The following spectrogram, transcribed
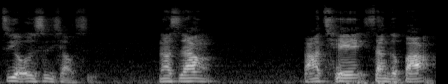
只有二十四小时，那实际上把它切三个八，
